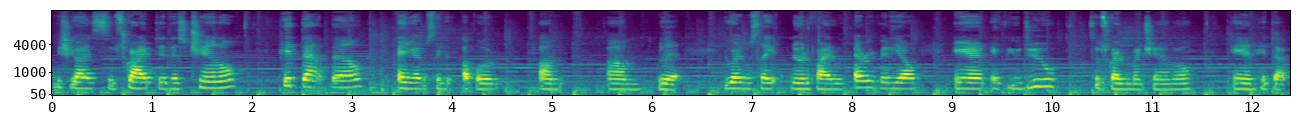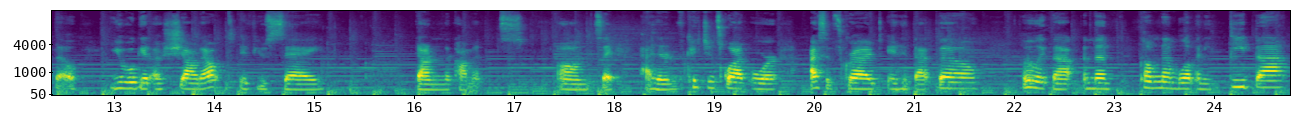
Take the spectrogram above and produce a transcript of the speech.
make sure you guys subscribe to this channel, hit that bell, and you guys will stay upload, um, um, bleh. You guys will stay notified with every video, and if you do subscribe to my channel and hit that bell, you will get a shout out if you say down in the comments. Um, say hi to notification squad or I subscribed and hit that bell, something like that. And then comment down below any feedback.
